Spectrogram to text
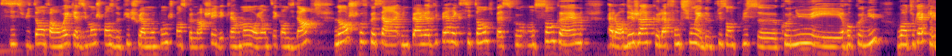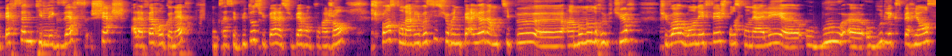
6, 8 ans, enfin ouais, quasiment, je pense depuis que je suis à mon compte, je pense que le marché il est clairement orienté candidat. Non, je trouve que c'est une période hyper excitante parce qu'on sent quand même, alors déjà que la fonction est de plus en plus euh, connue et reconnue, ou en tout cas que les personnes qui l'exercent cherchent à la faire reconnaître. Donc ça, c'est plutôt super et super encourageant. Je pense qu'on arrive aussi sur une période un petit peu, euh, un moment de rupture tu vois, où en effet, je pense qu'on est allé euh, au bout, euh, au bout de l'expérience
